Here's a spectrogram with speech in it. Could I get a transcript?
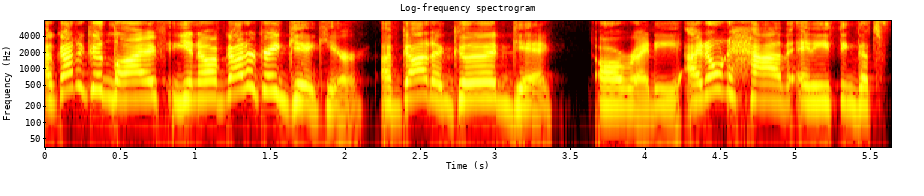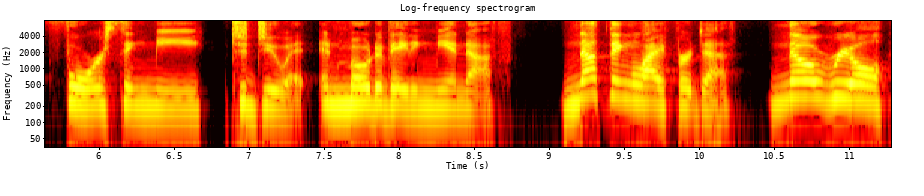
I've got a good life. You know, I've got a great gig here. I've got a good gig already. I don't have anything that's forcing me to do it and motivating me enough. Nothing life or death. No real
